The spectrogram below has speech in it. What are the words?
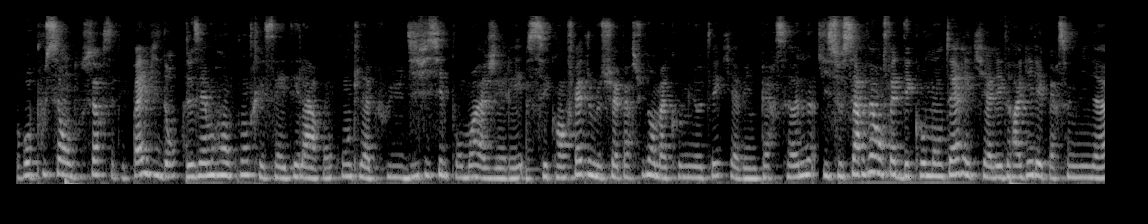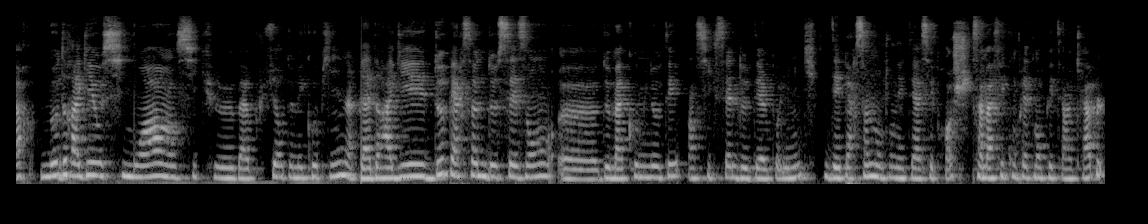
repousser en douceur, c'était pas évident. Deuxième rencontre, et ça a été la rencontre la plus difficile pour moi à gérer, c'est qu'en fait, je me suis aperçue dans ma communauté qu'il y avait une personne qui se servait en fait des commentaires et qui allait draguer les personnes mineures, me draguer aussi moi, ainsi que bah, plusieurs de mes copines. Elle a dragué deux personnes de 16 ans euh, de ma communauté, ainsi que celle de DL Polémique, des personnes dont on était assez proches. Ça m'a fait complètement péter un câble,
